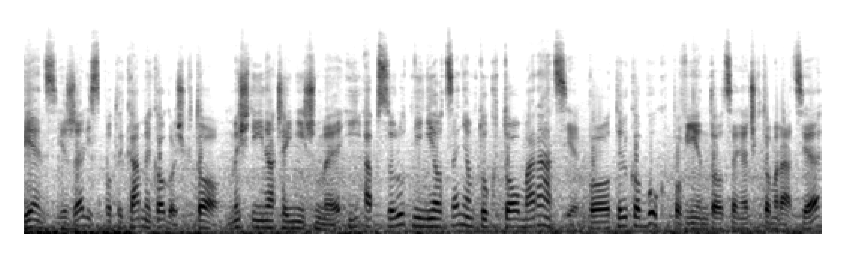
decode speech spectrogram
Więc jeżeli spotykamy kogoś, kto myśli inaczej niż my i absolutnie nie oceniam tu, kto ma rację, bo tylko Bóg powinien to oceniać, kto ma rację,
